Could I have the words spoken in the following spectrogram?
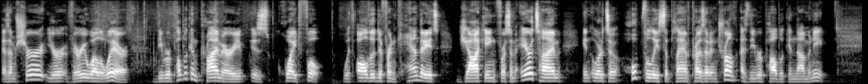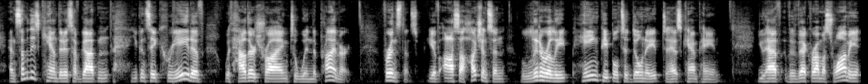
as I'm sure you're very well aware, the Republican primary is quite full, with all the different candidates jockeying for some airtime in order to hopefully supplant President Trump as the Republican nominee. And some of these candidates have gotten, you can say, creative with how they're trying to win the primary. For instance, you have Asa Hutchinson literally paying people to donate to his campaign. You have Vivek Ramaswamy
